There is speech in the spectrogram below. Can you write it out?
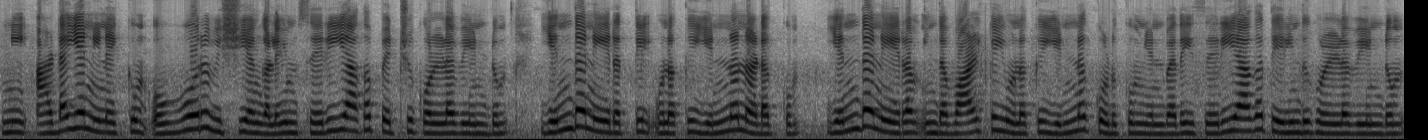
நீ அடைய நினைக்கும் ஒவ்வொரு விஷயங்களையும் சரியாக பெற்றுக்கொள்ள வேண்டும். எந்த நேரத்தில் உனக்கு என்ன நடக்கும்? எந்த நேரம் இந்த வாழ்க்கை உனக்கு என்ன கொடுக்கும் என்பதை சரியாக தெரிந்து கொள்ள வேண்டும்.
